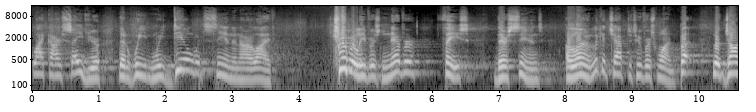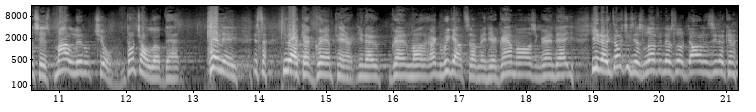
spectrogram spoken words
like our Savior than we, we deal with sin in our life. True believers never face their sins alone. Look at chapter 2, verse 1. But look, John says, My little children. Don't y'all love that? Come here. It's a, you know, like a grandparent, you know, grandmother. We got some in here, grandmas and granddad. You know, don't you just love it, those little darlings? You know, come,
